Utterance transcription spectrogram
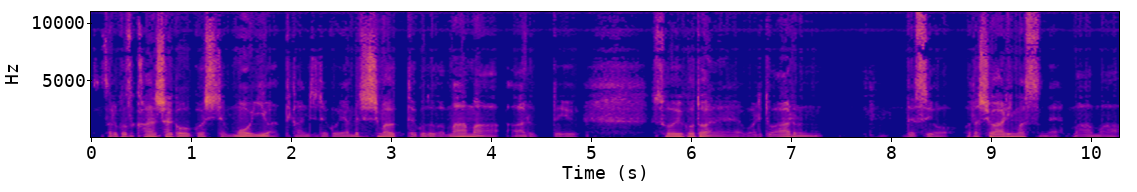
それこそ感謝を起こしてもういいわって感じでこうやめてしまうっていうことがまあまああるっていう、そういうことはね、割とあるんですよ。私はありますね。まあまあ。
